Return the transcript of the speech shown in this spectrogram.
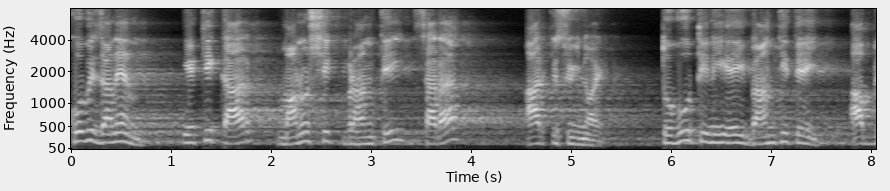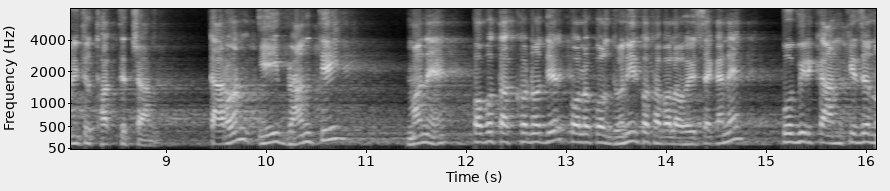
কবি জানেন, এটি কার মানসিক ভ্রান্তি ছাড়া আর কিছুই নয়। তবু তিনি এই ভ্রান্তিতেই আবৃত থাকতে চান। কারণ এই ভ্রান্তি মানে কপোতাক্ষ নদের কলকল ধ্বনির কথা বলা হয়েছে এখানে, কবির কানকে যেন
